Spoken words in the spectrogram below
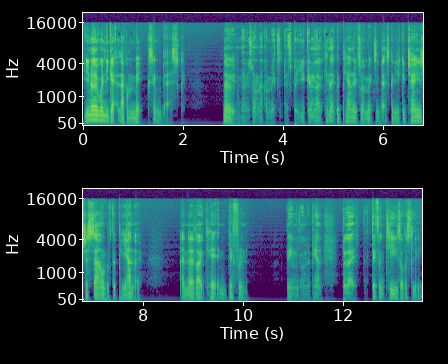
you know, when you get like a mixing desk. No, no, it's not like a mixing desk, but you can like connect the piano to a mixing desk, and you can change the sound of the piano, and they're like hitting different things on the piano, but like different keys, obviously.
